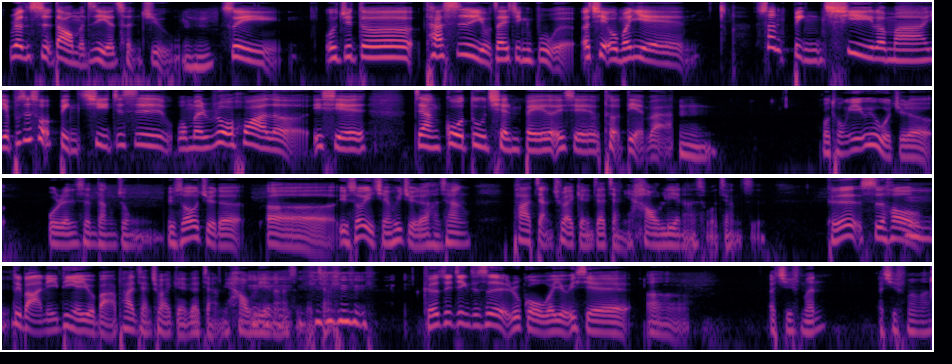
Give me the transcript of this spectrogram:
认识到我们自己的成就。嗯哼所以我觉得他是有在进步的，而且我们也算摒弃了吗？也不是说摒弃，就是我们弱化了一些这样过度谦卑的一些特点吧。嗯，我同意，因为我觉得我人生当中有时候觉得，呃，有时候以前会觉得好像怕讲出来给人家讲你好练啊什么这样子，可是事后、嗯对吧？你一定也有吧？怕讲出来给人家讲你好练啊嗯 什么这样。可是最近就是，如果我有一些呃 achievement achievement 吗？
